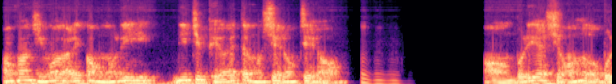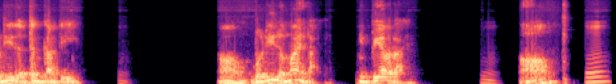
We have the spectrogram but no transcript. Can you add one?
黄光琴，我跟你讲哦，你你这票要等我谢龙借哦，嗯嗯嗯，哦，无你要想好，无你就等家己，嗯，哦，无你就卖来，你不要来。哦，嗯，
